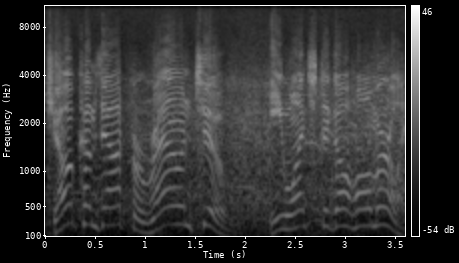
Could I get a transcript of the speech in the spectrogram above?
Joe comes out for round two. He wants to go home early.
